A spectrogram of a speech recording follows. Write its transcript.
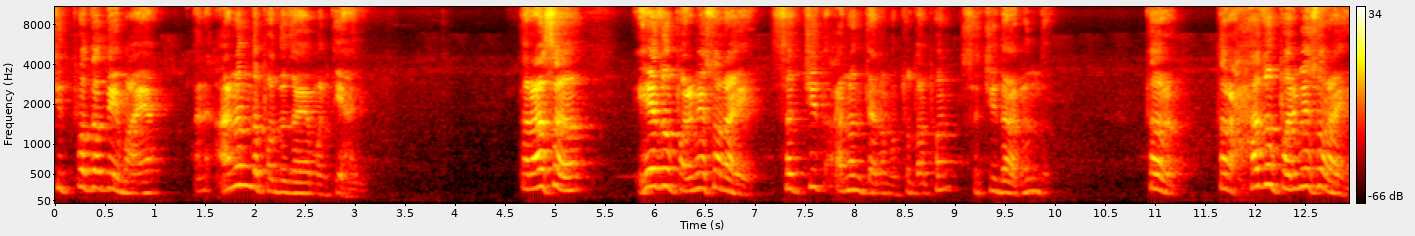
चितपद्धत आहे माया आणि आनंद पद्धत आहे म्हणते हवी तर असं हे जो परमेश्वर आहे सच्चित आनंद त्याला म्हणतो आपण सच्चिद आनंद तर तर हा जो परमेश्वर आहे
